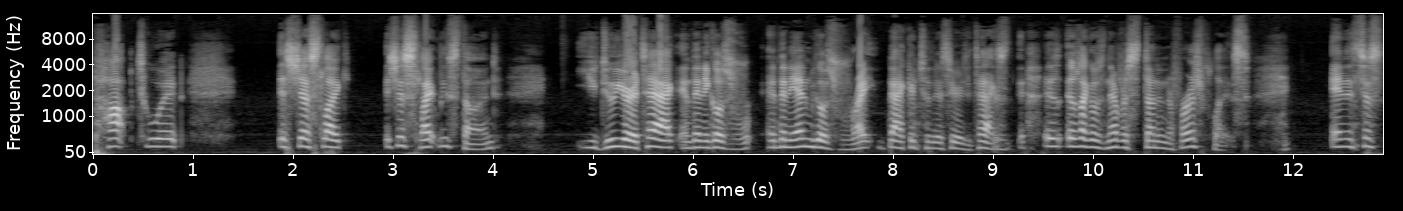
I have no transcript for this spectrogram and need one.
pop to it. It's just like it's just slightly stunned. You do your attack, and then it goes, and then the enemy goes right back into their series of attacks. It, it was like it was never stunned in the first place, and it's just,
